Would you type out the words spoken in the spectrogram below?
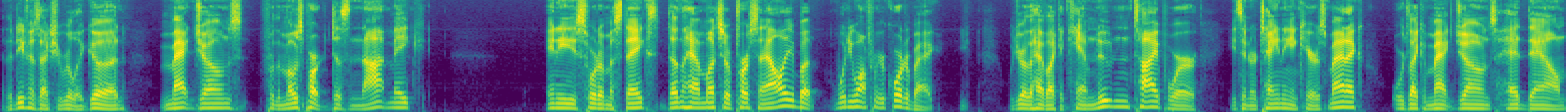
Their defense is actually really good. Mac Jones, for the most part, does not make any sort of mistakes. Doesn't have much of a personality, but what do you want from your quarterback? Would you rather have like a Cam Newton type where he's entertaining and charismatic, or would you like a Mac Jones head down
